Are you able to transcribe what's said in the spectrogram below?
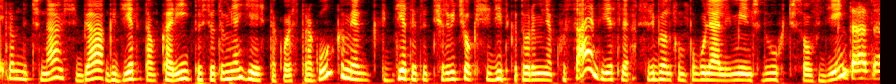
я прям начинаю себя где-то там корить. То есть вот у меня есть такое с прогулками, где-то этот червячок сидит, который меня кусает, если с ребенком погуляли меньше двух часов в день. Да, да,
